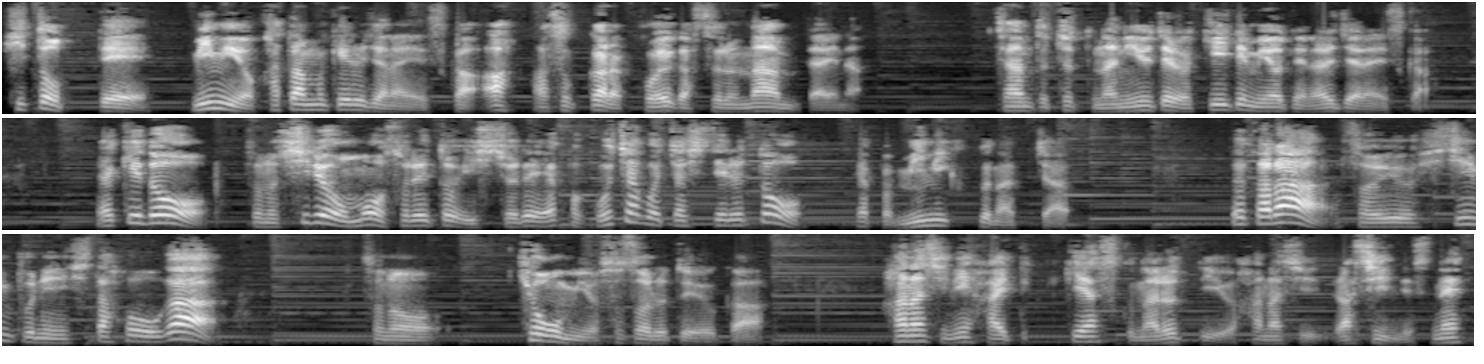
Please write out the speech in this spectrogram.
人って耳を傾けるじゃないですか。あ、あそこから声がするな、みたいな。ちゃんとちょっと何言うてるか聞いてみようってなるじゃないですか。やけど、その資料もそれと一緒で、やっぱごちゃごちゃしてると、やっぱ見にくくなっちゃう。だから、そういうシンプルにした方が、その、興味をそそるというか、話に入ってきやすくなるっていう話らしいんですね。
